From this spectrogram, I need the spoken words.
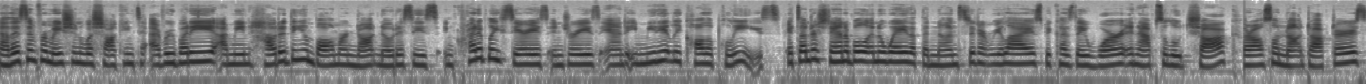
Now, this information was shocking to everybody. I mean, how did the embalmer not notice these incredibly serious injuries and immediately call the police? It's understandable in a way that the nuns didn't realize because they were in absolute shock. They're also not doctors,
